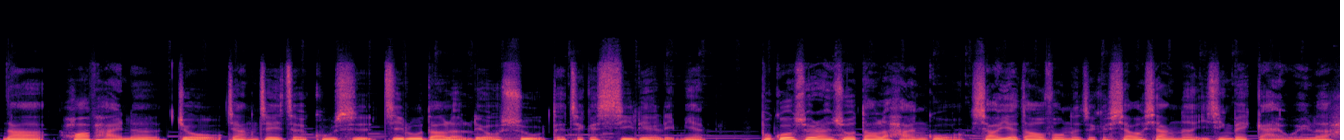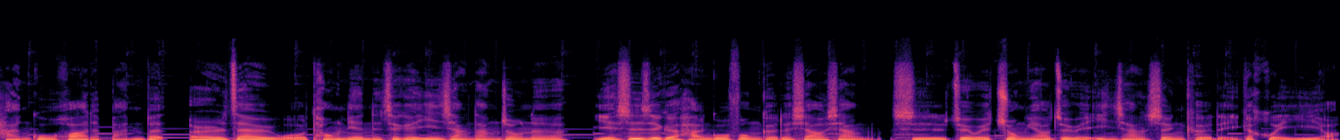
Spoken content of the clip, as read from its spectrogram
那花牌呢，就将这则故事记录到了柳树的这个系列里面。不过，虽然说到了韩国，小野道风的这个肖像呢，已经被改为了韩国化的版本。而在我童年的这个印象当中呢，也是这个韩国风格的肖像是最为重要、最为印象深刻的一个回忆哦。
